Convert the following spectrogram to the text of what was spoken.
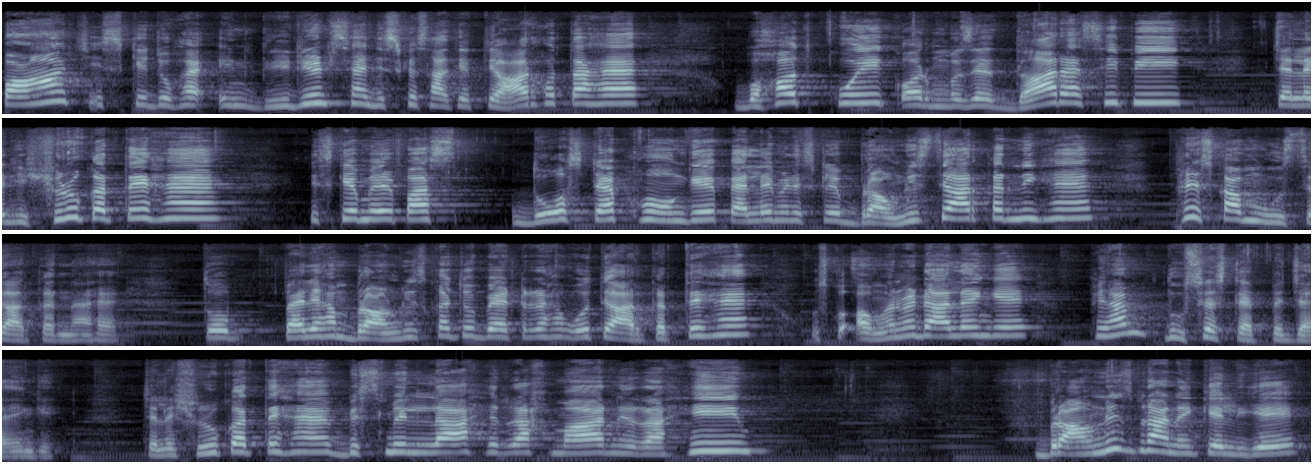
पाँच इसके जो है इंग्रेडिएंट्स हैं जिसके साथ ये तैयार होता है, बहुत क्विक और मज़ेदार रेसिपी चले जी शुरू करते हैं। इसके मेरे पास दो स्टेप होंगे। पहले मैंने इसके लिए ब्राउनीज तैयार करनी है, फिर इसका मूज तैयार करना है। तो पहले हम ब्राउनीज का जो बैटर है, वो तैयार करते हैं, उसको ओवन में डालेंगे, फिर हम दूसरे स्टेप पे जाएँगे। चलिए शुरू करते हैं। बिस्मिल्लाहिर्रहमानिर्रहीम। ब्राउनीज बनाने के लिए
